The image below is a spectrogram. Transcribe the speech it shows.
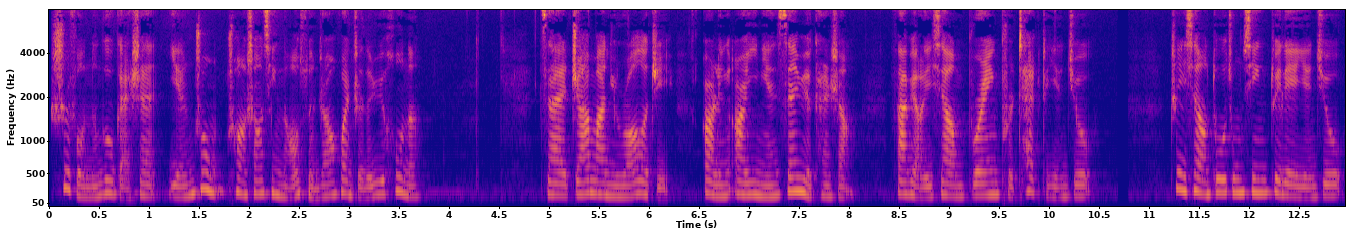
是否能够改善严重创伤性脑损伤患者的预后呢？在《JAMA Neurology》二零二一年三月刊上发表了一项 Brain Protect 研究。这一项多中心队列研究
